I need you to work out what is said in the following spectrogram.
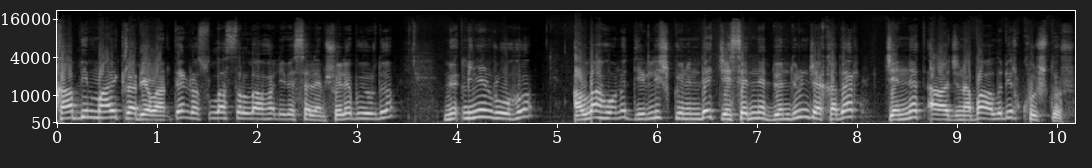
Kab bin Malik radıyallahu Resulullah sallallahu aleyhi ve sellem şöyle buyurdu. Müminin ruhu Allah onu diriliş gününde cesedine döndürünce kadar cennet ağacına bağlı bir kuştur.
